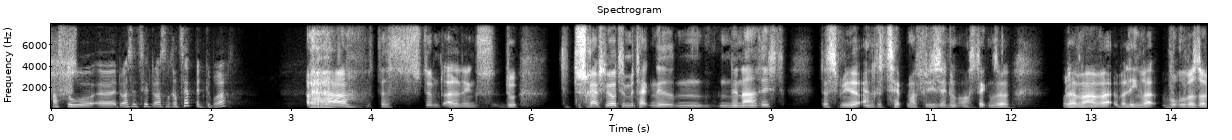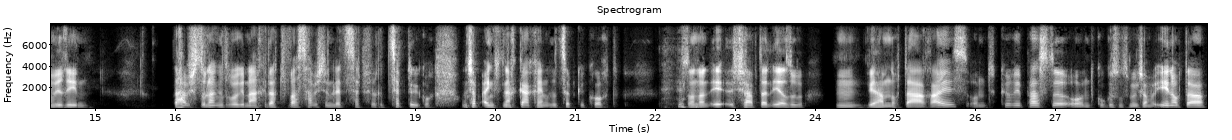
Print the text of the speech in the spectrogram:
Hast du, äh, du hast erzählt, du hast ein Rezept mitgebracht? Ja, das stimmt allerdings. Du, du schreibst mir heute Mittag eine, eine Nachricht, dass ich mir ein Rezept mal für die Sendung ausdenken soll. Oder mal, mal überlegen wir, worüber sollen wir reden? Da habe ich so lange drüber nachgedacht, was habe ich denn in letzter Zeit für Rezepte gekocht? Und ich habe eigentlich nach gar kein Rezept gekocht, sondern eh- ich habe dann eher so, hm, wir haben noch da Reis und Currypaste und Kokosnussmilch haben wir eh noch da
